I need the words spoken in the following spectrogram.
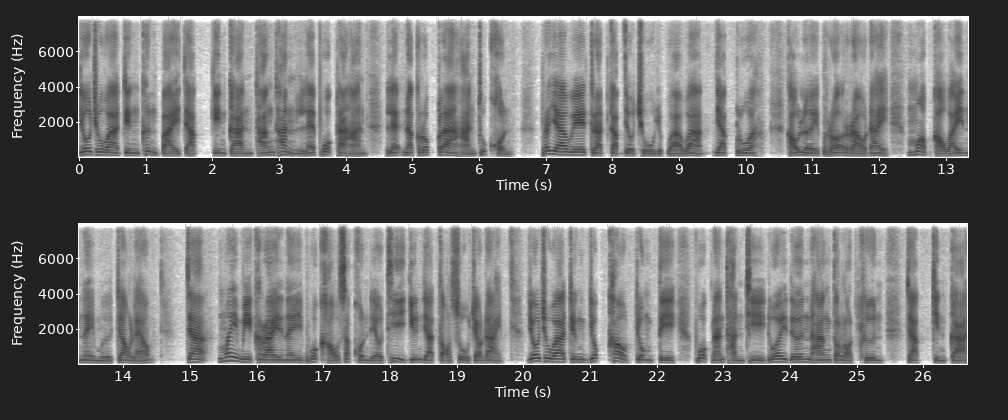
โยชูวาจึงขึ้นไปจากกินการทั้งท่านและพวกทหารและนักรบกล้าหาญทุกคน พระยาเวตรัสกับโยชูวาว่าอย่ากกลัว เขาเลยเพราะเราได้มอบเขาไว้ในมือเจ้าแล้ว จะไม่มีใครในพวกเขาสักคนเดียวที่ยืนหยัดต่อสู้เจ้าได้ โยชูวาจึงยกเข้าโจมตีพวกนั้นทันทีด้วยเดินทางตลอดคืนจากกินการ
